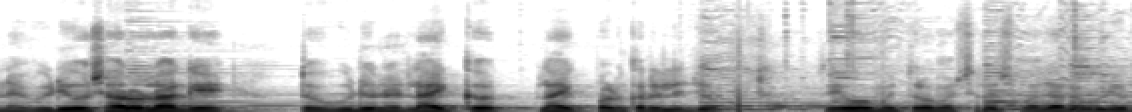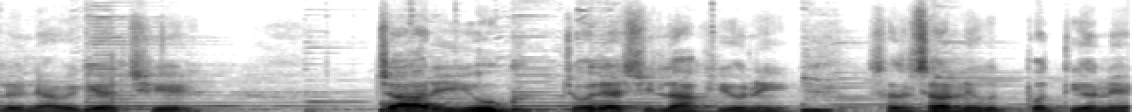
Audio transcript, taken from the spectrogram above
અને વીડિયો સારો લાગે, તો વિડીયોને લાઈક લાઈક પણ કરી લેજો. તો એવો મિત્રો અમે સરસ મજાનો વીડિયો લઈને આવી ગયા છીએ. ચાર યુગ ચોર્યાસી લાખ યોની સંસારની ઉત્પત્તિ અને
